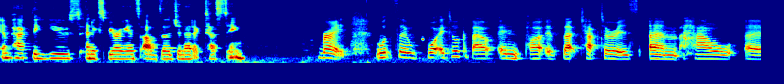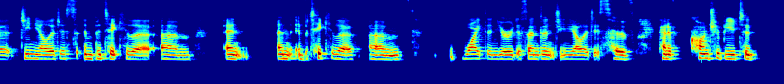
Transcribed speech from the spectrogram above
impact the use and experience of the genetic testing? Right. Well, so what I talk about in part of that chapter is um, how uh, genealogists, in particular, um, and and in particular, um, white and Eurodescendant genealogists have kind of contributed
